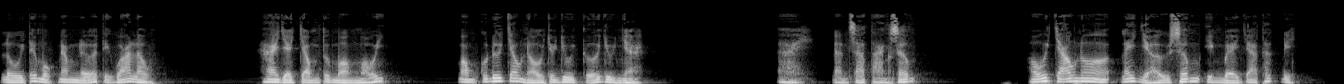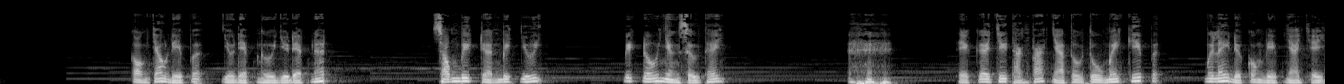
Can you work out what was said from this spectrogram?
Lùi tới một năm nữa thì quá lâu. Hai vợ chồng tôi mòn mỏi. Mong có đứa cháu nội cho vui cửa vui nhà. Ai, đành xả tan sớm. Hối cháu nó lấy vợ sớm yên bề gia thất đi. Còn cháu Điệp á, vừa đẹp người vừa đẹp nết. Sống biết trên biết dưới Biết đối nhân xử thế. Thiệt chứ thằng Phát nhà tôi tu mấy kiếp Mới lấy được con Điệp nhà chị.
